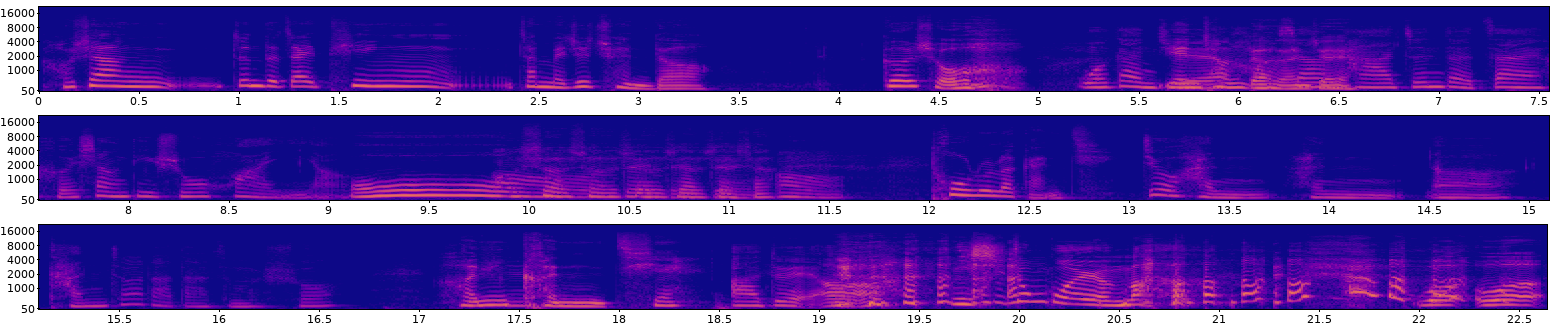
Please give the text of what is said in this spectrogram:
好像真的在听赞美之犬的歌手 我感觉好像他真的在和上帝说话一样。哦，是是啊是啊是啊是是啊，嗯，透露了感情，就很很呃，看着大大怎么说很恳切。啊？对啊，你是中国人吗？我我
